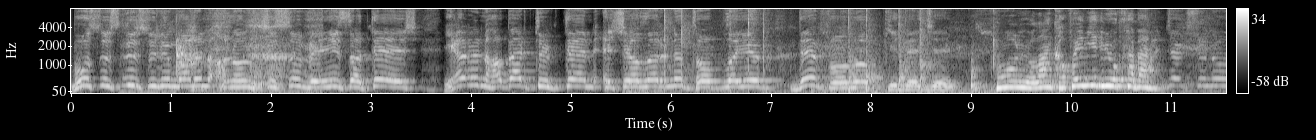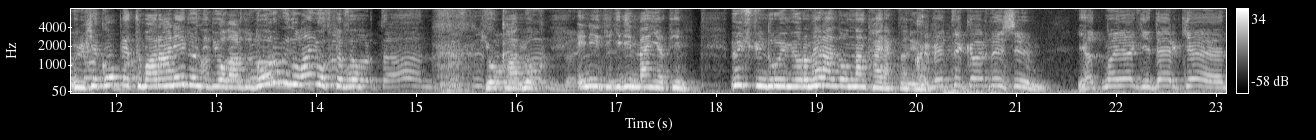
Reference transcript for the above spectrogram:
bu süslü Süleyman'ın anonsçusu Veys Ateş yarın Habertürk'ten eşyalarını toplayıp defolup gidecek. Ne oluyor lan kafayı mı yedim yoksa ben? Ülke komple tımarhaneye döndü diyorlardı. Doğru muydu lan yoksa bu? Yok abi yok. En iyisi gideyim ben yatayım. Üç gündür uyumuyorum herhalde ondan kaynaklanıyor. Kıymetli kardeşim, yatmaya giderken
